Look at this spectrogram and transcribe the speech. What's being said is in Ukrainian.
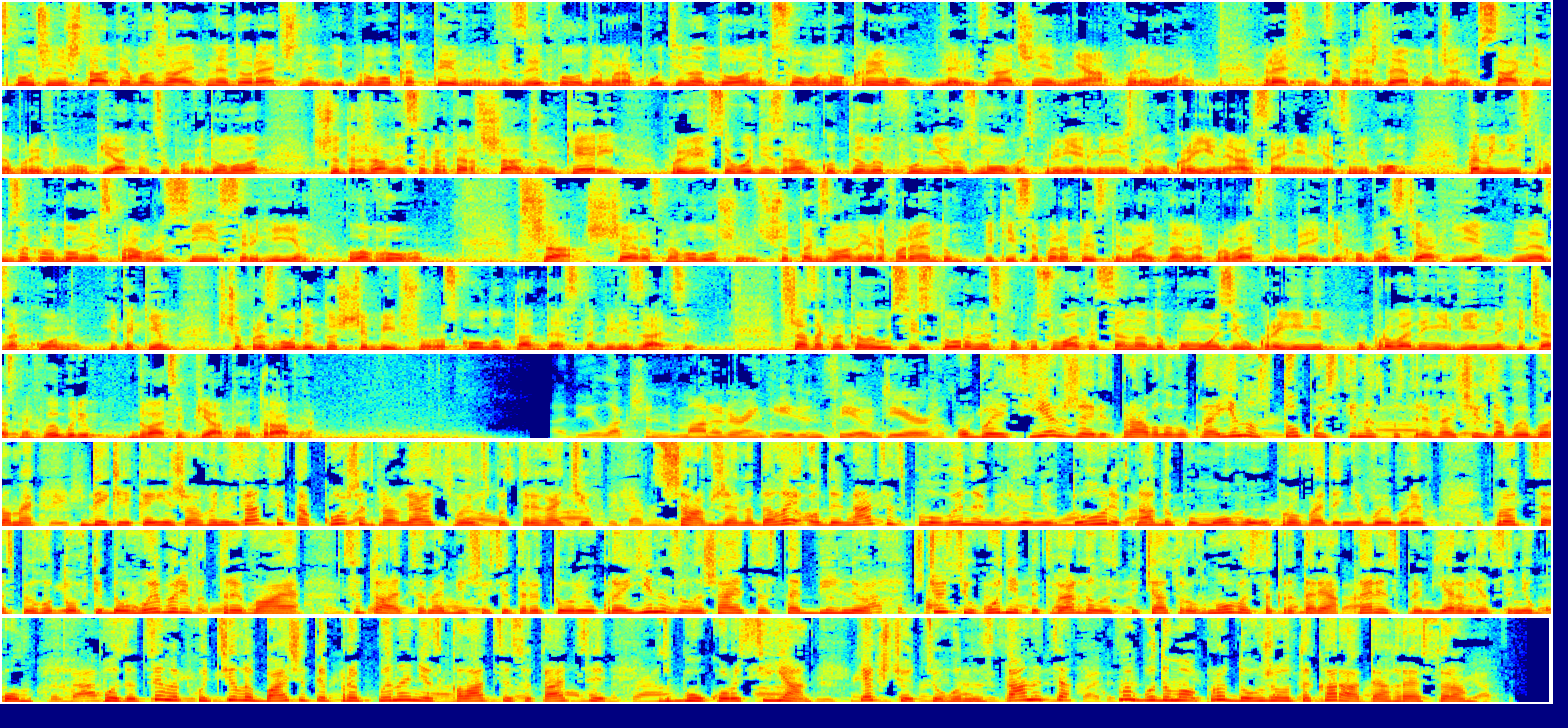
Сполучені Штати вважають недоречним і провокативним візит Володимира Путіна до анексованого Криму для відзначення Дня перемоги. Речниця держдепу Джен Псакі на брифінгу у п'ятницю повідомила, що державний секретар США Джон Керрі провів сьогодні зранку телефонні розмови з прем'єр-міністром України Арсенієм Яценюком та міністром закордонних справ Росії Сергієм Лавровим. США ще раз наголошують, що так званий референдум, який сепаратисти мають намір провести у деяких областях, є незаконним і таким, що призводить до ще більшого розколу та дестабілізації. США закликали усі сторони сфокусуватися на допомозі Україні у проведенні вільних і чесних виборів 25 травня. ОБСЄ вже відправило в Україну 100 постійних спостерігачів за виборами. Декілька інших організацій також відправляють своїх спостерігачів. США вже надали 11,5 мільйонів доларів на допомогу у проведенні виборів. Процес підготовки до виборів триває. Ситуація на більшості території України залишається стабільною, що сьогодні підтвердилось під час розмови секретаря Керрі з прем'єром Яценюком. Поза цим ми б хотіли бачити припинення ескалації ситуації з боку росіян. Якщо цього не станеться, ми будемо продовжувати карати агресора.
